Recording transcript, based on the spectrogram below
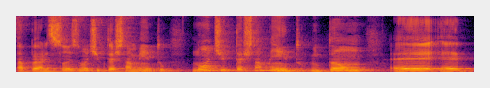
aparições no Antigo Testamento no Antigo Testamento. Então, é,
